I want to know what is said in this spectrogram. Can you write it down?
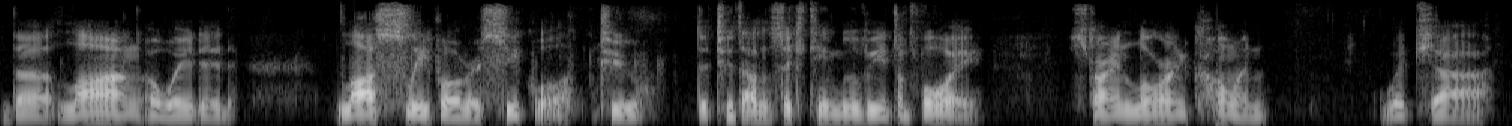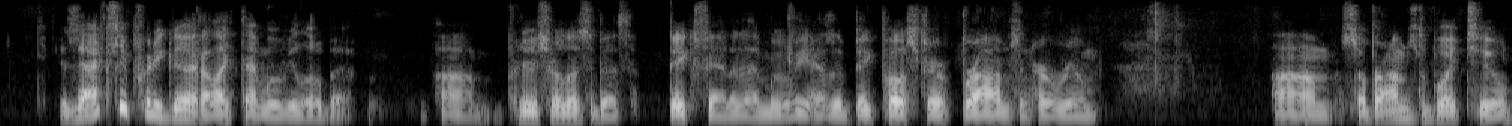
the long awaited Lost Sleepover sequel to the 2016 movie The Boy starring Lauren Cohan, which uh, is actually pretty good. I like that movie a little bit. Um, producer Elizabeth, big fan of that movie, has a big poster of Brahms in her room. Um, so Brahms the Boy 2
